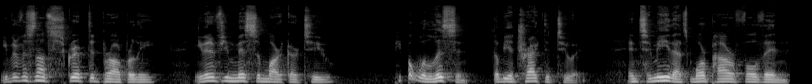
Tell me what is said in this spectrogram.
Even if it's not scripted properly, even if you miss a mark or two, people will listen. They'll be attracted to it. And to me, that's more powerful than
